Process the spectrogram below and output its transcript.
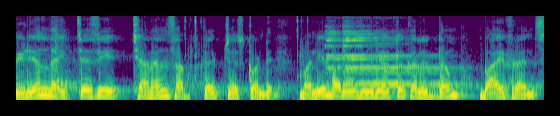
వీడియోని లైక్ చేసి ఛానల్ని సబ్స్క్రైబ్ చేసుకోండి. మళ్ళీ మరో వీడియోతో కలుద్దాం. బాయ్ ఫ్రెండ్స్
